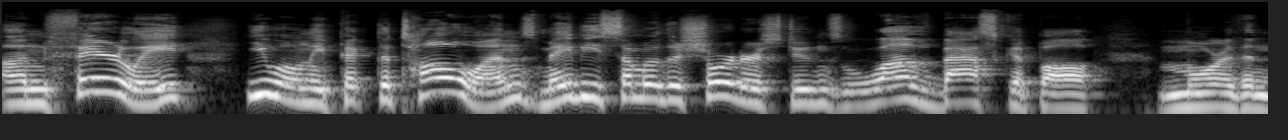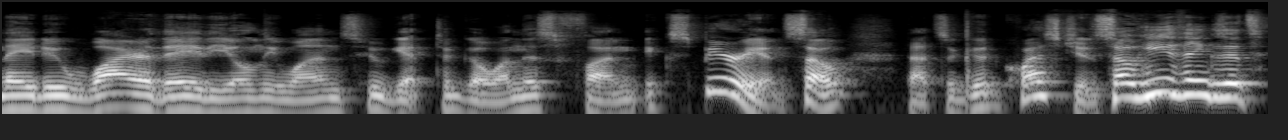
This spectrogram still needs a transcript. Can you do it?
unfairly. You only picked the tall ones. Maybe some of the shorter students love basketball more than they do. Why are they the only ones who get to go on this fun experience? So that's a good question. So he thinks it's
